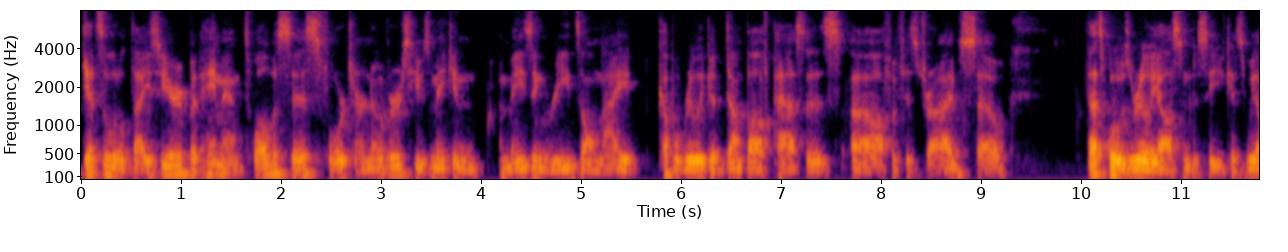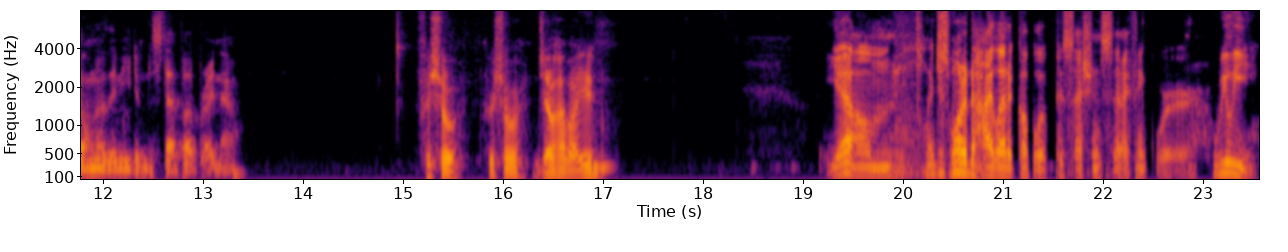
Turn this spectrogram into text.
gets a little dicier. But hey, man, 12 assists, four turnovers. He was making amazing reads all night, a couple really good dump off passes uh, off of his drives. So that's what was really awesome to see because we all know they need him to step up right now. For sure. For sure. Joe, how about you? Yeah, um, I just wanted to highlight a couple of possessions that I think were really,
